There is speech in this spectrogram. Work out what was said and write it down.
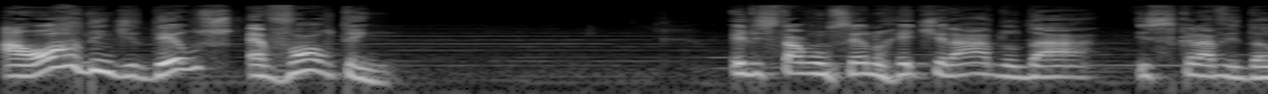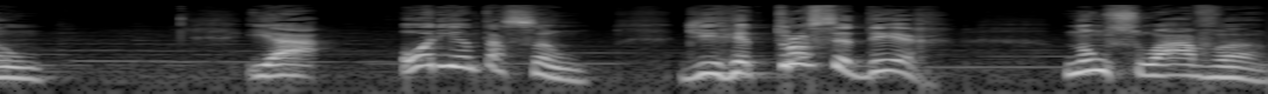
A ordem de Deus é voltem. Eles estavam sendo retirados da escravidão. E a orientação de retroceder não soava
